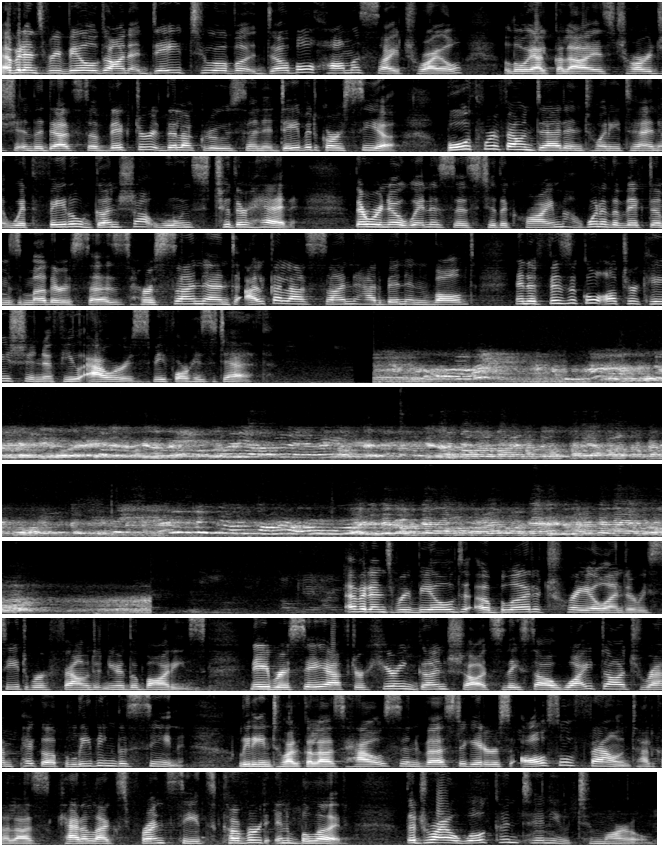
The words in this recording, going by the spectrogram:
Evidence revealed on day two of a double homicide trial. Eloy Alcala is charged in the deaths of Victor de la Cruz and David Garcia. Both were found dead in 2010 with fatal gunshot wounds to their head. There were no witnesses to the crime. One of the victim's mothers says her son and Alcala's son had been involved in a physical altercation a few hours before his death. Evidence revealed a blood trail and a receipt were found near the bodies. Neighbors say after hearing gunshots, they saw a white Dodge Ram pickup leaving the scene. Leading to Alcala's house, investigators also found Alcala's Cadillac's front seats covered in blood. The trial will continue tomorrow.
